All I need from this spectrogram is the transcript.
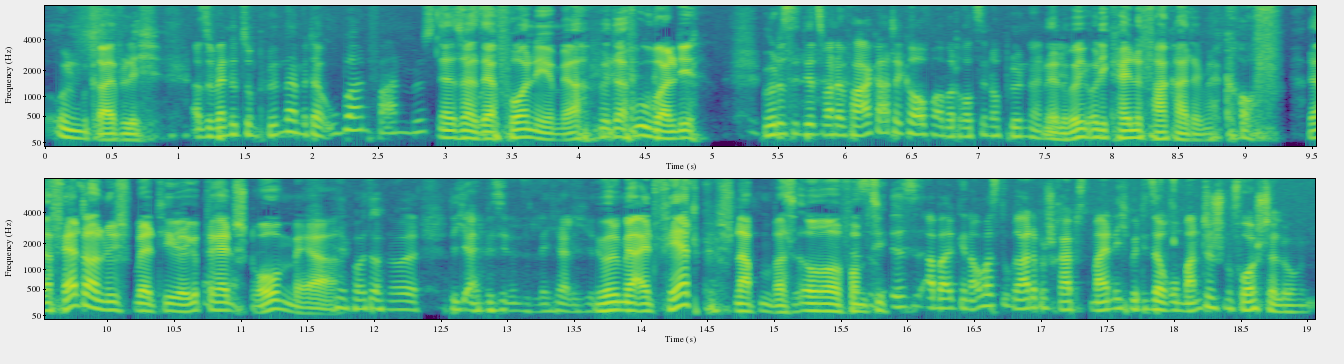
unbegreiflich. Also wenn du zum Plündern mit der U-Bahn fahren müsstest, Das ist ja sehr vornehm, ja, mit der U-Bahn. Würdest du dir zwar eine Fahrkarte kaufen, aber trotzdem noch plündern. ja, da würde ich auch die keine Fahrkarte mehr kaufen. Da fährt doch nicht mehr, Tiger. gibt ja keinen Strom mehr. Ich wollte doch nur dich ein bisschen ins Lächerliche Ich würde mir ein Pferd schnappen, was irre vom Ziel. ist, aber genau, was du gerade beschreibst, meine ich mit dieser romantischen Vorstellung.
